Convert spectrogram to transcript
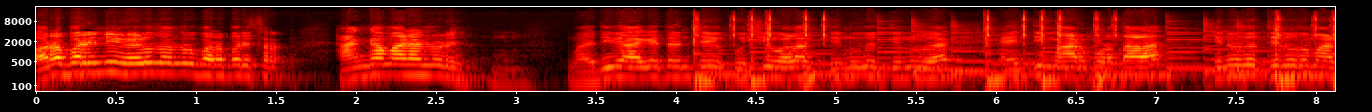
ಬರೋಬ್ಬರಿ ನೀವು ಹೇಳುದಂದ್ರು ಬರೋಬ್ಬರಿ ಸರ್. ಹಂಗ ಮಾಡ್ಯಾನ ನೋಡ್ರಿ. ಮದುವೆ ಆಗೈತೆ ಅಂತೇಳಿ ಖುಷಿ ಒಳಗ್ ತಿನ್ನುದು ತಿನ್ನುದ ಹೆಂಡತಿ ಮಾಡ್ಕೊಡ್ತಾಳ. ತಿನ್ನುದು ತಿನ್ನುದು ಮಾಡ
